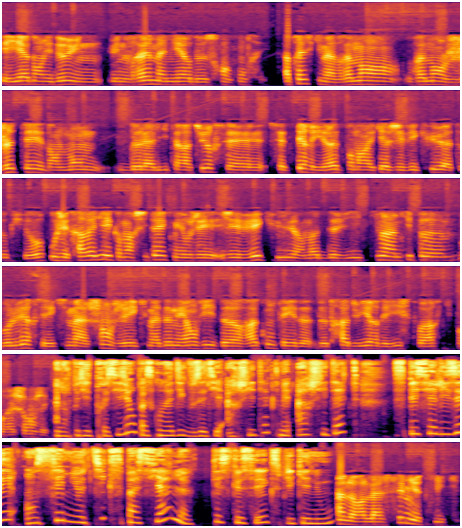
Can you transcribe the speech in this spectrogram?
Et il y a dans les deux une, une vraie manière de se rencontrer. Après, ce qui m'a vraiment, vraiment jeté dans le monde de la littérature, c'est cette période pendant laquelle j'ai vécu à Tokyo, où j'ai travaillé comme architecte, mais où j'ai vécu un mode de vie qui m'a un petit peu bouleversé, qui m'a changé, qui m'a donné envie de raconter, de, de traduire des histoires qui pourraient changer. Alors petite précision, parce qu'on a dit que vous étiez architecte, mais architecte spécialisé en sémiotique spatiale. Qu'est-ce que c'est? Expliquez-nous. Alors, la sémiotique.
